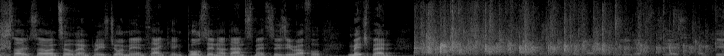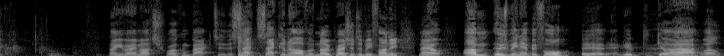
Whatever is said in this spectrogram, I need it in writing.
so, so until then, please join me in thanking Paul Sinha, Dan Smith, Suzi Ruffell, Mitch Benn. Thank you. Thank you very much. Welcome back to the set, second half of No Pressure to Be Funny. Now, um, who's been here before? Uh, uh, uh, well,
